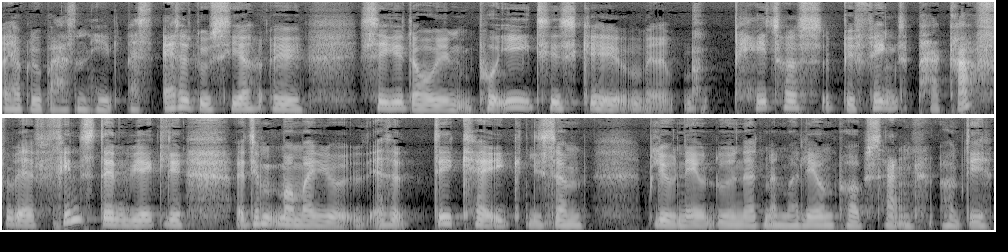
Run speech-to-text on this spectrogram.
Og jeg blev bare sådan helt, hvad er det, du siger? Øh, sikkert dog en poetisk, øh, patos befængt paragraf. Hvad findes den virkelig? Og det må man jo, altså det kan ikke ligesom blive nævnt, uden at man må lave en popsang om det.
